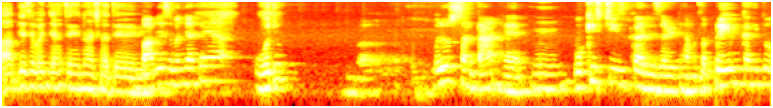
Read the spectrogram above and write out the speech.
बाप जैसे बन जाते हैं ना चाहते हुए बाप जैसे बन जाते हैं या वो जो वो जो संतान है हम्म, वो किस चीज़ का रिज़ल्ट है? मतलब प्रेम का ही तो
